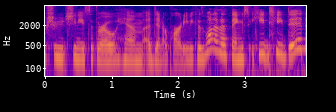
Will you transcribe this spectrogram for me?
she she needs to throw him a dinner party because one of the things he he did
